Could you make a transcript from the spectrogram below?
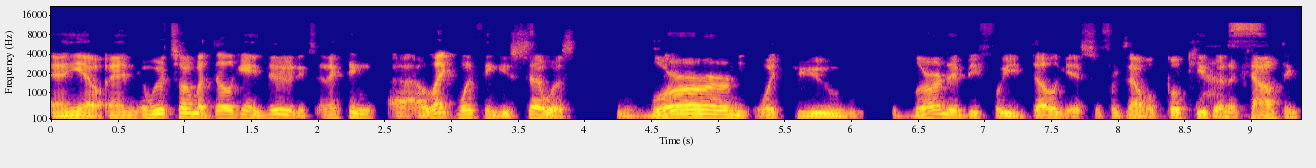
and you know, and we were talking about delegating duties, and I think uh, I like one thing you said was learn what you learn it before you delegate. So, for example, bookkeeping yes. and accounting,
